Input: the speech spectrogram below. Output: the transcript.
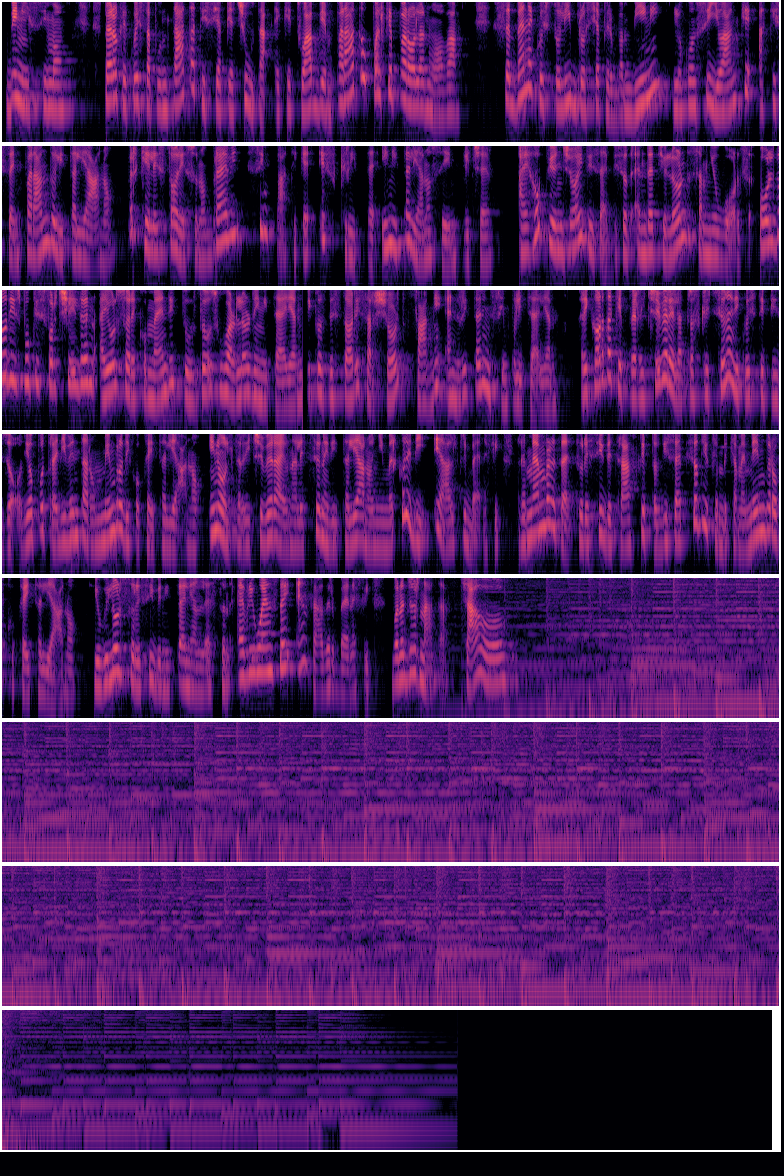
Benissimo, spero che questa puntata ti sia piaciuta e che tu abbia imparato qualche parola nuova. Sebbene questo libro sia per bambini, lo consiglio anche a chi sta imparando l'italiano, perché le storie sono brevi, simpatiche e scritte in italiano semplice. I hope you enjoyed this episode and that you learned some new words. Although this book is for children, I also recommend it to those who are learning Italian because the stories are short, funny and written in simple Italian. Ricorda che per ricevere la trascrizione di questo episodio potrai diventare un membro di Coca Italiano. Inoltre riceverai una lezione di italiano ogni mercoledì e altri benefits. Remember that to receive the transcript of this episode you can become a member of Coca Italiano. You will also receive an Italian lesson every Wednesday and other benefits. Buona giornata, ciao!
